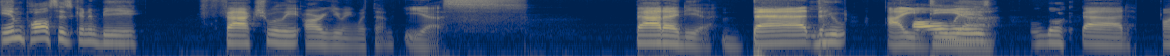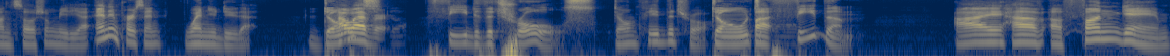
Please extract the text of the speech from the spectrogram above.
impulse is going to be factually arguing with them. Yes. Bad idea. Bad You idea. always look bad on social media and in person when you do that. Don't However, feed the trolls. don't feed the troll. Don't But- feed them. I have a fun game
